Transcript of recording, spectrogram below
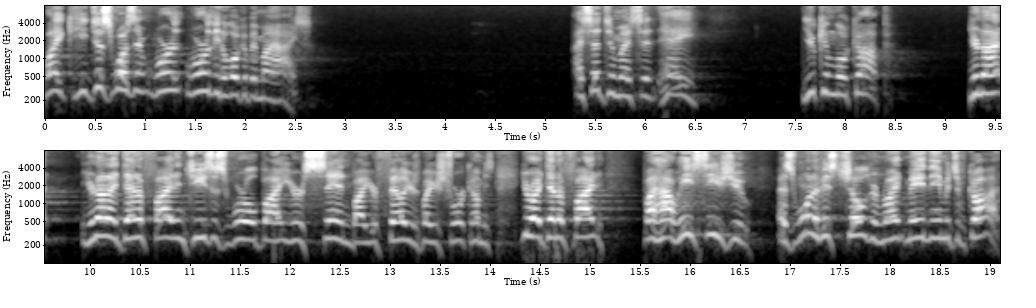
like he just wasn't wor- worthy to look up in my eyes. I said to him, I said, hey, you can look up. You're not, you're not identified in Jesus' world by your sin, by your failures, by your shortcomings. You're identified by how he sees you as one of his children, right? Made in the image of God.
